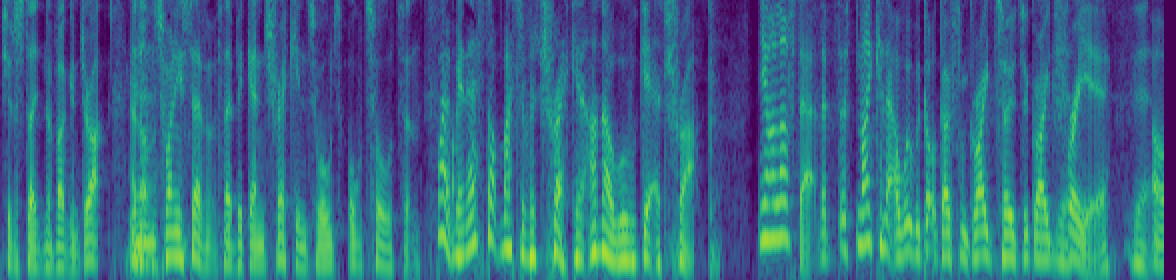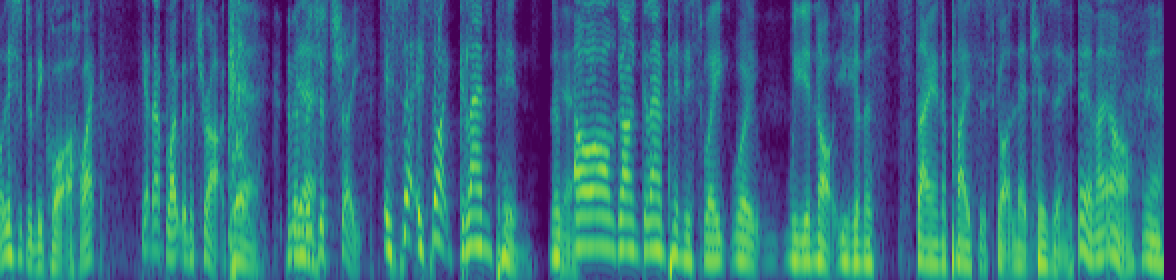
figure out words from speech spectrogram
Should have stayed in the fucking truck. And Yeah. on the 27th, they began trekking towards Altorton. Wait a minute, that's not much of a trek. I know we'll get a truck. Yeah, I love that. They're, they're making it, we've got to go from grade two to grade Yeah. three here. Yeah. Oh, this is going to be quite a hike. Get that bloke with the truck. Yeah. and then Yeah. we're just cheap. It's like, it's like glamping. Yeah. Oh, I'm going glamping this week. Well, well you're not. You're going to stay in a place that's got electricity. Yeah, they are. Yeah.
